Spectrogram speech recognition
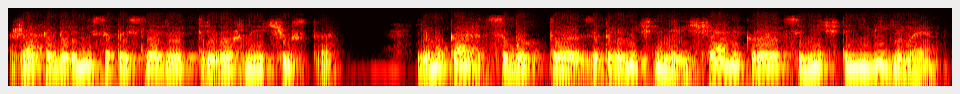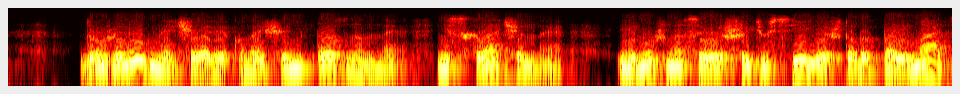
Жака Берниса преследует тревожные чувства. Ему кажется, будто за привычными вещами кроется нечто невидимое, дружелюбное человеку, но еще не познанное, не схваченное, и нужно совершить усилия, чтобы поймать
